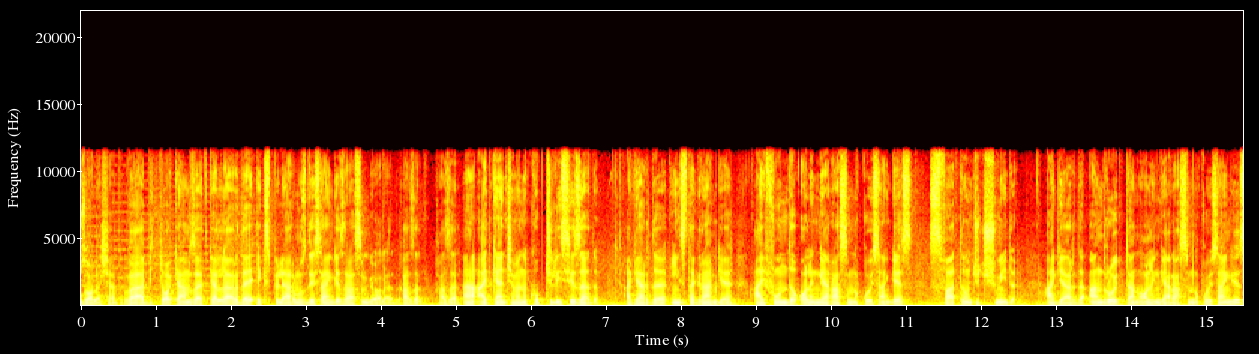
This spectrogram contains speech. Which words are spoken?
uzoqlashadi. Va bitta akamiz aytganlarida ekspilarmuz desangiz rasmga oladi. Hazil hazil. Ha aytgancha mana ko'pchilik sezadi. Agarda instagramga iphone'da olingan rasmni qo'ysangiz sifati uncha tushmaydi. Agarda androiddan olingan rasmni qo'ysangiz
